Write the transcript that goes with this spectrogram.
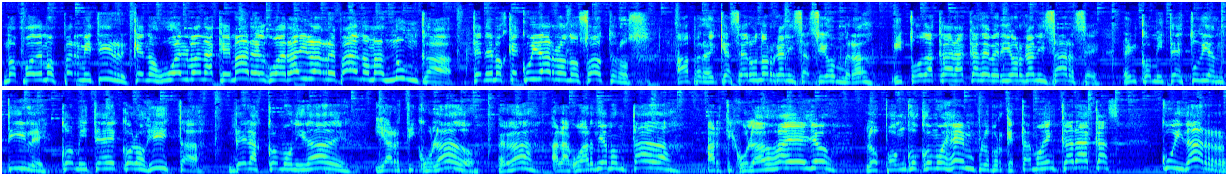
No podemos permitir que nos vuelvan a quemar el Guaray y la Repano más nunca. Tenemos que cuidarlo nosotros. Ah, pero hay que hacer una organización, ¿verdad? Y toda Caracas debería organizarse en comités estudiantiles, comités ecologistas de las comunidades y articulados, ¿verdad? A la Guardia Montada, articulados a ellos. Lo pongo como ejemplo porque estamos en Caracas cuidar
